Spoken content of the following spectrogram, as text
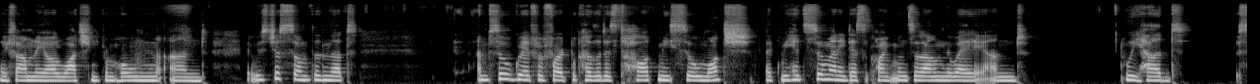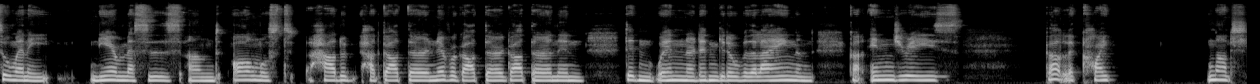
my family all watching from home. And it was just something that I'm so grateful for it because it has taught me so much. Like we had so many disappointments along the way and we had so many near misses and almost had had got there, never got there, got there and then didn't win or didn't get over the line and got injuries. Got like quite not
